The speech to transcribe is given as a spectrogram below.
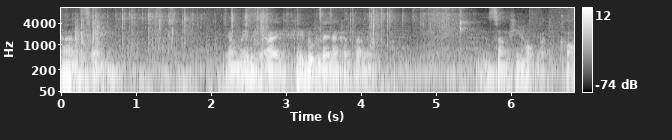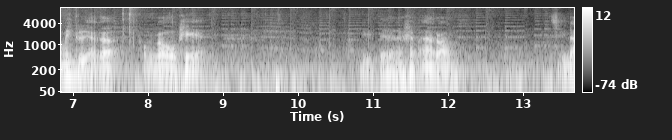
ห้าสองยังไม่มีอะไรให้รุ้นเลยนะครับตอนนี้ซองที่หกละของไม่เกลือก็ผมก็โอเคดีเตอร์นะครับ อารอมสีด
